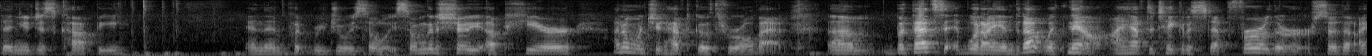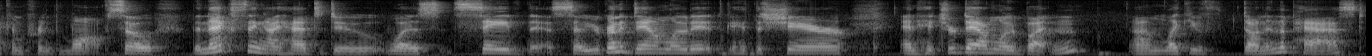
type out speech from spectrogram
then you just copy and then put rejoice always. So I'm going to show you up here. I don't want you to have to go through all that. Um, but that's what I ended up with. Now I have to take it a step further so that I can print them off. So the next thing I had to do was save this. So you're going to download it, hit the share and hit your download button um, like you've done in the past.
